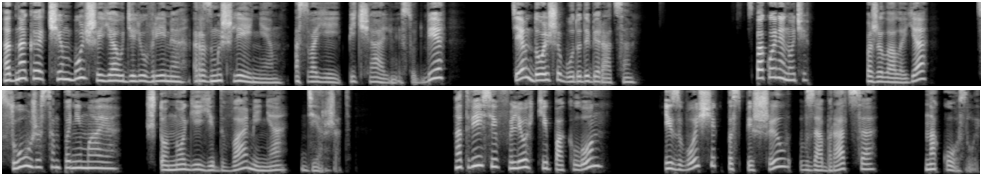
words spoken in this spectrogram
Однако, чем больше я уделю время размышлениям о своей печальной судьбе, тем дольше буду добираться. «Спокойной ночи», — пожелала я, с ужасом понимая, что ноги едва меня держат. Отвесив легкий поклон, извозчик поспешил взобраться на козлы.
